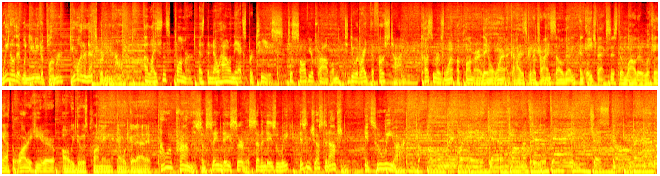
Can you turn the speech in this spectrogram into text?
we know that when you need a plumber, you want an expert in your home. A licensed plumber has the know-how and the expertise to solve your problem, to do it right the first time. Customers want a plumber. They don't want a guy that's going to try and sell them an HVAC system while they're looking at the water heater. All we do is plumbing, and we're good at it. Our promise of same-day service seven days a week isn't just an option. It's who we are. The only way to get a plumber today, just call them a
